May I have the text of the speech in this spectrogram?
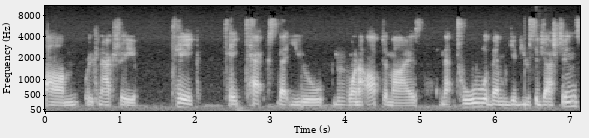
um, where you can actually take take text that you, you want to optimize, and that tool will then give you suggestions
